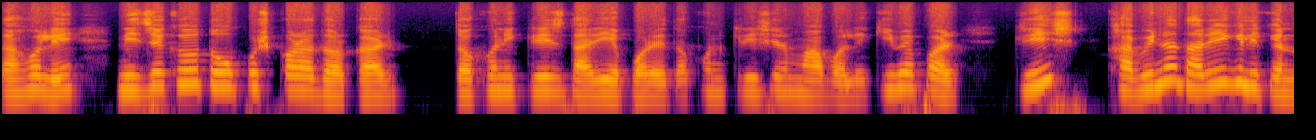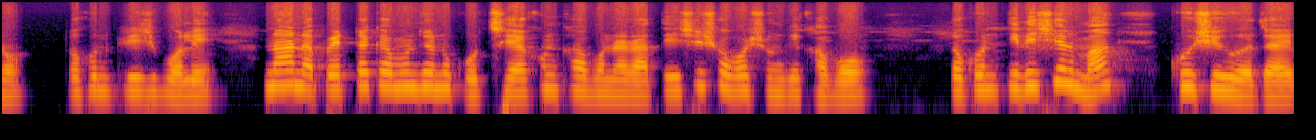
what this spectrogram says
তাহলে নিজেকেও তো উপোস করা দরকার। তখনই ক্রিস দাঁড়িয়ে পড়ে। তখন ক্রিসের মা বলে, কি ব্যাপার? ক্রিস খাবি না? দাঁড়িয়ে গেলি কেন? তখন ক্রিস বলে, না না, পেটটা কেমন যেন করছে, এখন খাব না, রাতে এসে সবার সঙ্গে খাব। তখন ক্রিসের মা খুশি হয়ে যায়।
